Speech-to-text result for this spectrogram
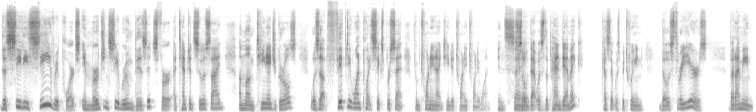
The CDC reports emergency room visits for attempted suicide among teenage girls was up 51.6% from 2019 to 2021. Insane. So that was the pandemic because it was between those three years. But I mean,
